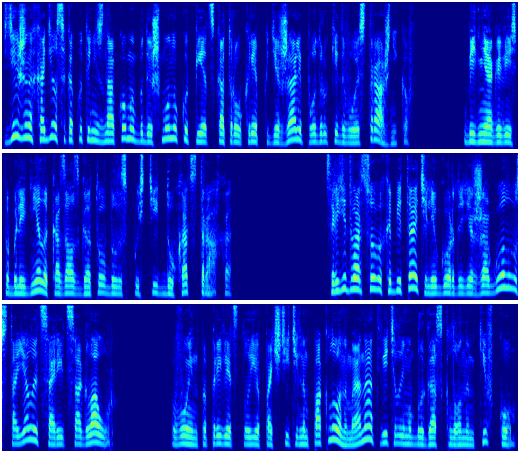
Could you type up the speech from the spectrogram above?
Здесь же находился какой-то незнакомый Бадышмуну купец, которого крепко держали под руки двое стражников. Бедняга весь побледнел и, казалось, готов был испустить дух от страха. Среди дворцовых обитателей, гордо держа голову, стояла и царица Аглаур. Воин поприветствовал ее почтительным поклоном, и она ответила ему благосклонным кивком.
